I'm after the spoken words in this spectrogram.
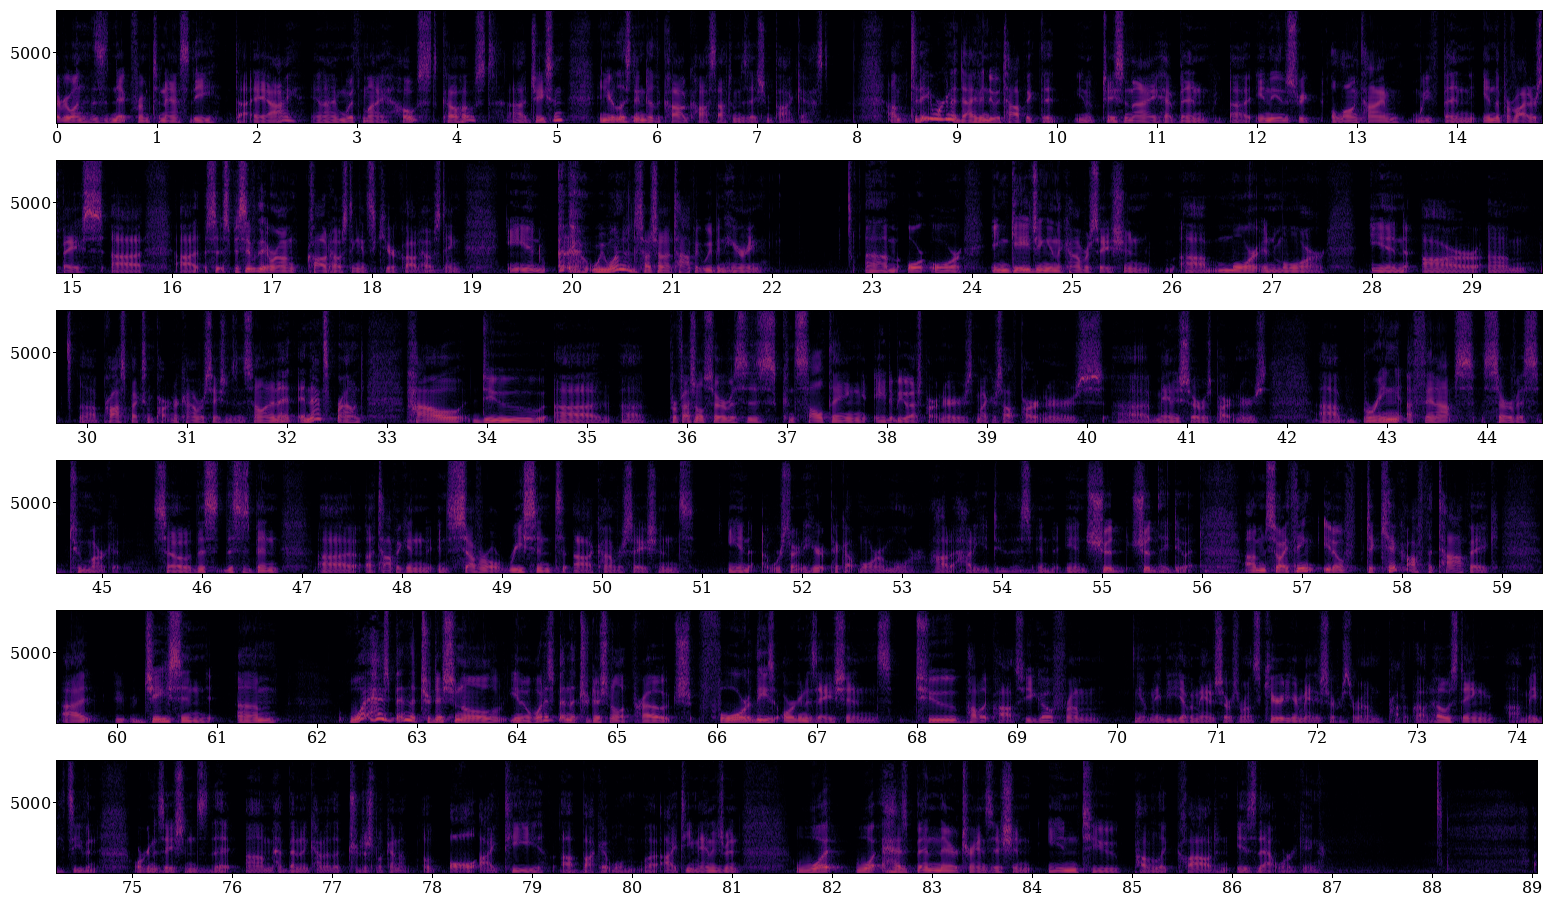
everyone, this is Nick from Tenacity.ai, and I'm with my host, co host, uh, Jason, and you're listening to the Cloud Cost Optimization Podcast. Um, today, we're going to dive into a topic that you know Jason and I have been uh, in the industry a long time. We've been in the provider space, uh, uh, specifically around cloud hosting and secure cloud hosting, and we wanted to touch on a topic we've been hearing um, or or engaging in the conversation uh, more and more in our um, uh, prospects and partner conversations and so on, and that and that's around how do uh, uh professional services, consulting, AWS partners, Microsoft partners, uh, managed service partners uh, bring a FinOps service to market. So this this has been a topic in in several recent conversations and we're starting to hear it pick up more and more. How do, how do you do this, and and should should they do it? Um, so I think you know to kick off the topic, uh, Jason. Um, what has been the traditional, you know, what has been the traditional approach for these organizations to public cloud? So you go from you know, maybe you have a managed service around security or managed service around private cloud hosting. Uh, maybe it's even organizations that um, have been in kind of the traditional kind of all IT uh, bucket, well, uh, IT management. What what has been their transition into public cloud, and is that working?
